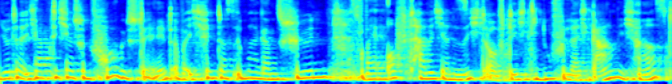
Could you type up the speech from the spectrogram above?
Jutta, ich habe dich ja schon vorgestellt, aber ich finde das immer ganz schön, weil oft habe ich ja eine Sicht auf dich, die du vielleicht gar nicht hast.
